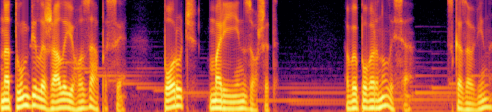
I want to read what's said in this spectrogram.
На тумбі лежали його записи. Поруч Маріїн зошит. Ви повернулися? сказав він.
